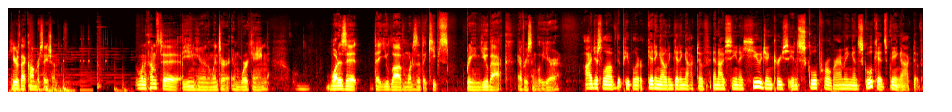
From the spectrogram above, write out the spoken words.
Here's that conversation. When it comes to being here in the winter and working, what is it that you love and what is it that keeps bringing you back every single year? I just love that people are getting out and getting active, and I've seen a huge increase in school programming and school kids being active.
